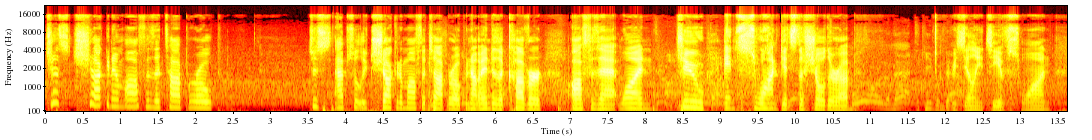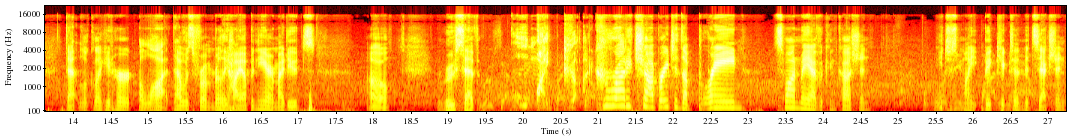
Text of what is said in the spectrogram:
Just chucking him off of the top rope. Just absolutely chucking him off the top rope. And now into the cover off of that. One, two, and Swann gets the shoulder up. The resiliency of Swann. That looked like it hurt a lot. That was from really high up in the air, my dudes. Uh-oh. Rusev. Oh my god! Karate chop right to the brain. Swann may have a concussion. He just might. Big kick to the midsection.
